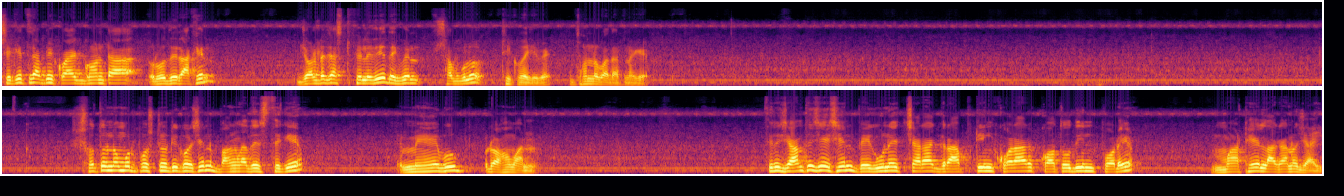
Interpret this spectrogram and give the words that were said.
সেক্ষেত্রে আপনি কয়েক ঘণ্টা রোদে রাখেন, জলটা জাস্ট ফেলে দিয়ে দেখবেন সবগুলো ঠিক হয়ে যাবে। ধন্যবাদ আপনাকে। সতেরো নম্বর প্রশ্নটি করেছেন বাংলাদেশ থেকে মেহবুব রহমান। তিনি জানতে চেয়েছেন বেগুনের চারা গ্রাফটিং করার কতদিন পরে মাঠে লাগানো যায়।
